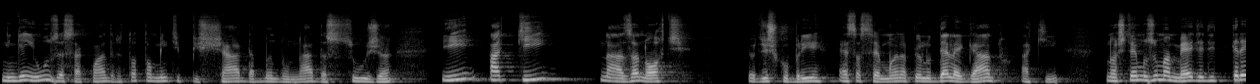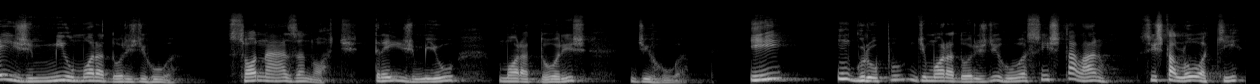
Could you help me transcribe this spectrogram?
Ninguém usa essa quadra, totalmente pichada, abandonada, suja. E aqui na Asa Norte eu descobri essa semana pelo delegado aqui, nós temos uma média de 3 mil moradores de rua, só na Asa Norte. 3 mil moradores de rua. E um grupo de moradores de rua se instalaram, se instalou aqui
